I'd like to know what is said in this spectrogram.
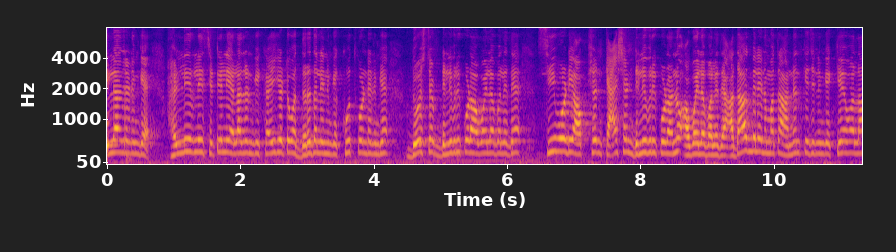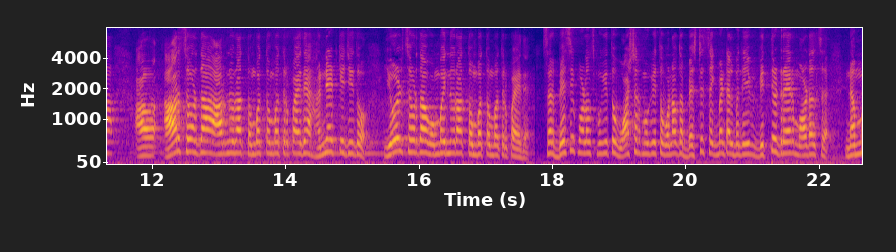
ಇಲ್ಲಾಂದರೆ ನಿಮಗೆ ಹಳ್ಳಿ ಇರಲಿ ಸಿಟಿಲಿ ಎಲ್ಲಾದರೂ ನಿಮಗೆ ಕೈಗೆಟುವ ದರದಲ್ಲಿ ನಿಮಗೆ ಕೂತ್ಕೊಂಡೆ ನಿಮಗೆ ಡೋರ್ ಸ್ಟೆಪ್ ಡೆಲಿವರಿ ಕೂಡ ಅವೈಲೇಬಲ್ ಇದೆ. C O D option cash and delivery ಕೂಡ ಅವೈಲೇಬಲ್ ಇದೆ. ಅದಾದಮೇಲೆ ನಮ್ಮ ಹತ್ರ ಹನ್ನೊಂದು ಕೆ ಜಿ ನಿಮಗೆ ಕೇವಲ ಆರು ಸಾವಿರದ ಆರುನೂರ ತೊಂಬತ್ತೊಂಬತ್ತು ರೂಪಾಯಿ ಇದೆ, ಹನ್ನೆರಡು ಕೆ ಜಿದು ಏಳು ಸಾವಿರದ ಒಂಬೈನೂರ ತೊಂಬತ್ತೊಂಬತ್ತು ರೂಪಾಯಿ ಇದೆ. ಸರ್ ಬೇಸಿಕ್ ಮಾಡಲ್ಸ್ ಮುಗೀತು ವಾಷರ್ ಮುಗೀತು one of the best segment ಅಲ್ಲಿ ಬಂದಿದ್ದೀವಿ ವಿತ್ ಡ್ರೈಯರ್ ಮಾಡಲ್ಸ್ ನಮ್ಮ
